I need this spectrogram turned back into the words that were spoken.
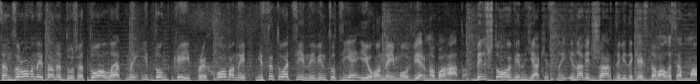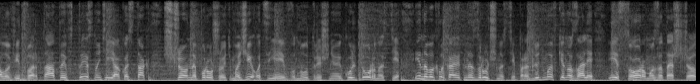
Цензурований та не дуже, туалетний і тонкий, прихований і ситуаційний. Він тут є, і його неймовірно багато. Більш того, він якісний, і навіть жарти, від яких здавалося б мало відвертати, втиснуті якось так, що не порушують межі оцієї внутрішньої культурності і не викликають незручності перед людьми в кінозалі і сорому за те, що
